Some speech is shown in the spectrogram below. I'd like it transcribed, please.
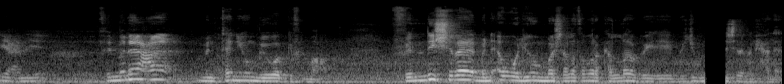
يعني في المناعة من ثاني يوم بيوقف المرض. في النشرة من أول يوم ما شاء الله تبارك الله بي- بيجيب نشرة من الحلال.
